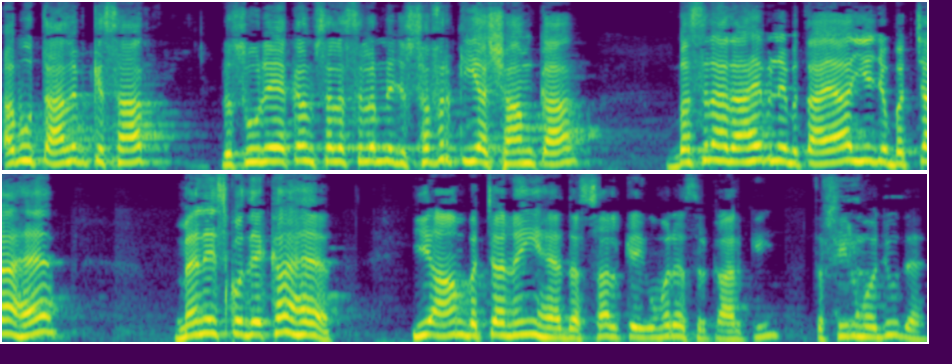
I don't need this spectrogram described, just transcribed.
अबू तालिब के साथ रसूल अकरम वसल्लम ने जो सफ़र किया शाम का, बसरा राहिब ने बताया, ये जो बच्चा है, मैंने इसको देखा है, ये आम बच्चा नहीं है, दस साल की उम्र है सरकार की। तफसील मौजूद है।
